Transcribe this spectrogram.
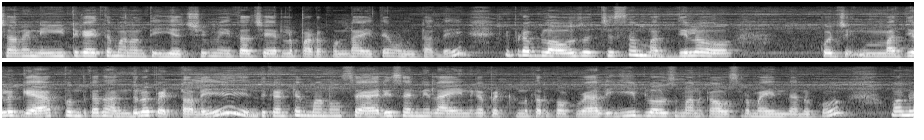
చాలా నీట్గా అయితే మనం తీయచ్చు. మిగతా చీరలు పడకుండా అయితే ఉంటుంది. ఇప్పుడు బ్లౌజ్ వచ్చేసి మధ్యలో కొంచెం మధ్యలో గ్యాప్ ఉంది కదా అందులో పెట్టాలి. ఎందుకంటే మనం శారీస్ అన్ని లైన్గా పెట్టుకున్న తర్వాత ఒకవేళ ఈ బ్లౌజ్ మనకు అవసరమైంది అనుకో మనం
